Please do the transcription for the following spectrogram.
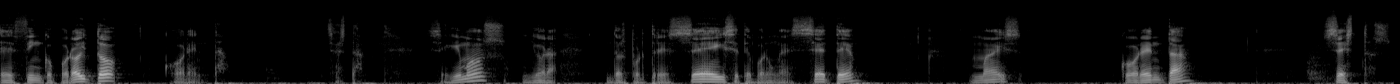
e 5 por 8, 40. Xa está. Seguimos, e ora 2 por 3, 6, 7 por 1 é 7, máis 40 sextos.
